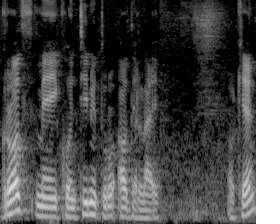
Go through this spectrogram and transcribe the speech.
growth may continue throughout their life. Okay,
